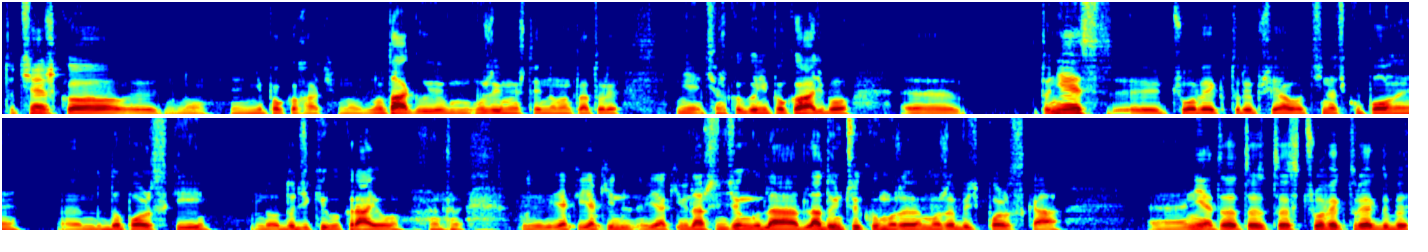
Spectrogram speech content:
to ciężko y, no, nie, pokochać. No, no tak, y, użyjmy już tej nomenklatury. Nie, ciężko go nie pokochać, bo to nie jest y, człowiek, który przyjechał odcinać kupony e, do Polski, do, do dzikiego kraju, jak, jakim, jakim dalszym ciągu dla, dla Duńczyków może, może być Polska. E, Nie, to, to, to jest człowiek, który jak gdyby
